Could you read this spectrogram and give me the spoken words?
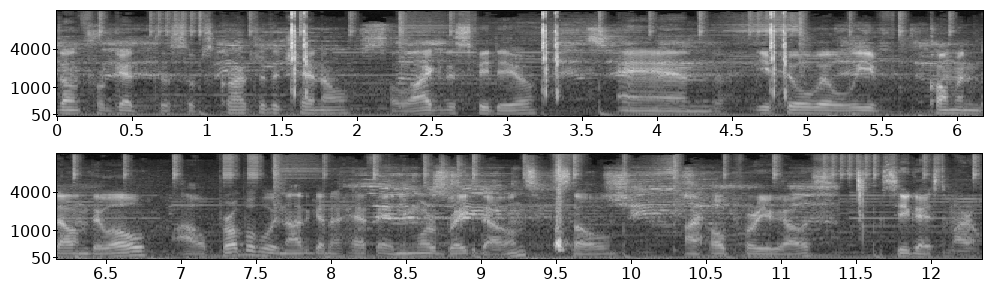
Don't forget to subscribe to the channel, like this video, and if you will leave comment down below, I'll probably not gonna have any more breakdowns. So I hope for you guys. See you guys tomorrow.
